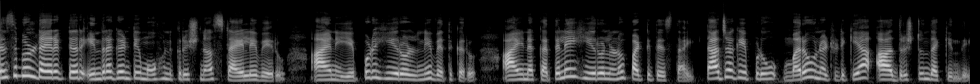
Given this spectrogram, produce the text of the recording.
సెన్సిబుల్ డైరెక్టర్ ఇంద్రగంటి మోహన్ కృష్ణ స్టైలే వేరు. ఆయన ఎప్పుడు హీరోలని వెతకరు. ఆయన కథలే హీరోలను పట్టితేస్తాయి. తాజాగా ఇప్పుడు మరో నటుడికి ఆ అదృష్టం దక్కింది.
